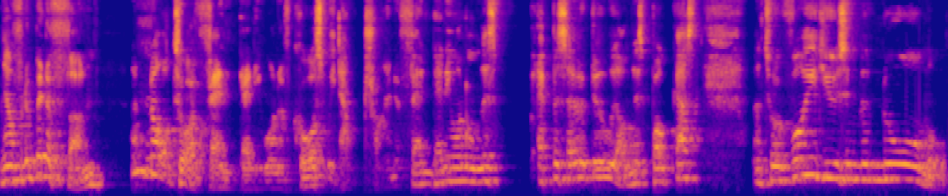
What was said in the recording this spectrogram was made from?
Now, for a bit of fun, and not to offend anyone, of course, we don't try and offend anyone on this episode, do we, on this podcast? And to avoid using the normal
